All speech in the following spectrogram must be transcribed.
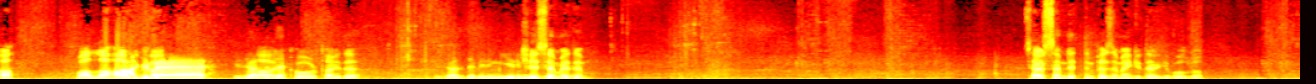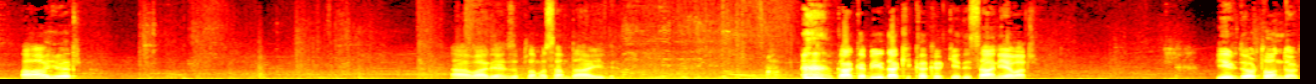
Al. Vallahi Hadi harika. be. Güzeldi de. Harika ortaydı. Güzeldi de benim yerim Kesemedim. Sersemlettim pezemen gider gibi oldu. Hayır. Ha var ya zıplamasam daha iyiydi. Kanka 1 dakika 47 saniye var. 1 4 14.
